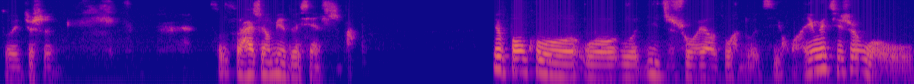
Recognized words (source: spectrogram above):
所以就是，所以还是要面对现实吧。就包括我，我一直说要做很多计划，因为其实我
